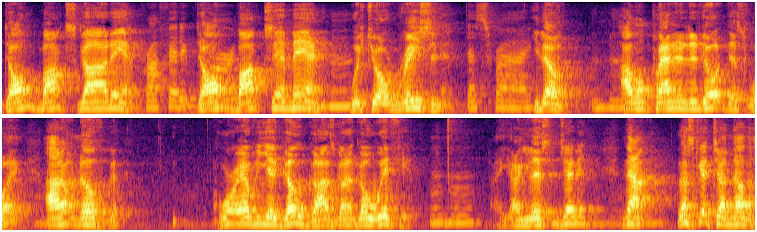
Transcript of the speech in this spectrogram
Don't box God in. prophetic Don't word. box him in with your reasoning. That's right. You know, I won't plan to do it this way. I don't know if wherever you go, God's going to go with you. Are- Are you listening to me? Now, let's get to another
